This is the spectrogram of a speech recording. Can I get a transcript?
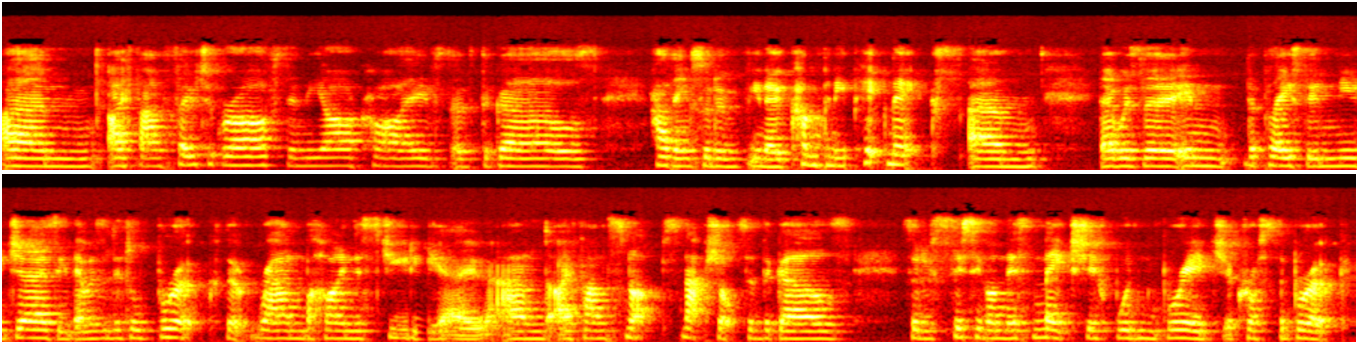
Um, I found photographs in the archives of the girls having sort of, you know, company picnics. Um, there was a in the place in New Jersey. There was a little brook that ran behind the studio, and I found snap, snapshots of the girls sort of sitting on this makeshift wooden bridge across the brook,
